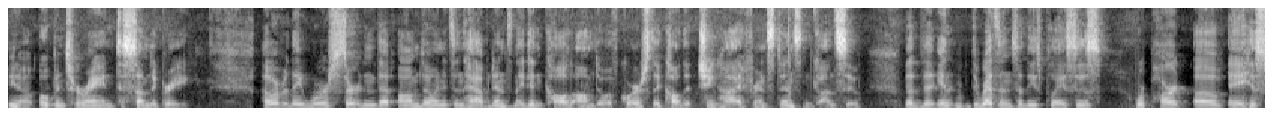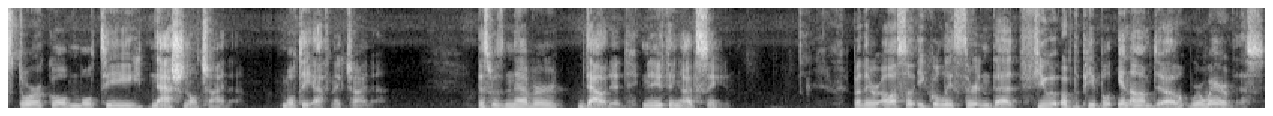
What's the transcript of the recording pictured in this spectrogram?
you know, open terrain to some degree. However, they were certain that Amdo and its inhabitants, and they didn't call it Amdo, of course, they called it Qinghai, for instance, and Gansu, that the, in, the residents of these places were part of a historical multinational China, multi ethnic China. This was never doubted in anything I've seen. But they were also equally certain that few of the people in Amdo were aware of this.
